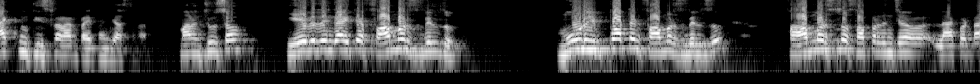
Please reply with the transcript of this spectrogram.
యాక్ట్ని తీసుకురావడానికి ప్రయత్నం చేస్తున్నారు. మనం చూసాం ఏ విధంగా అయితే ఫార్మర్స్ బిల్స్ మూడు ఇంపార్టెంట్ ఫార్మర్స్ బిల్స్ ఫార్మర్స్తో సంప్రదించ లేకుండా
